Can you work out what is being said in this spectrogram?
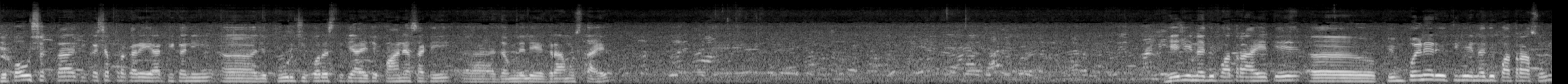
हे पाहू शकता की कशा प्रकारे या ठिकाणी जे पूरची परिस्थिती आहे ते पाहण्यासाठी जमलेले ग्रामस्थ आहेत. हे जे नदीपात्र आहे ते पिंपळनेर येथील हे नदीपात्र असून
